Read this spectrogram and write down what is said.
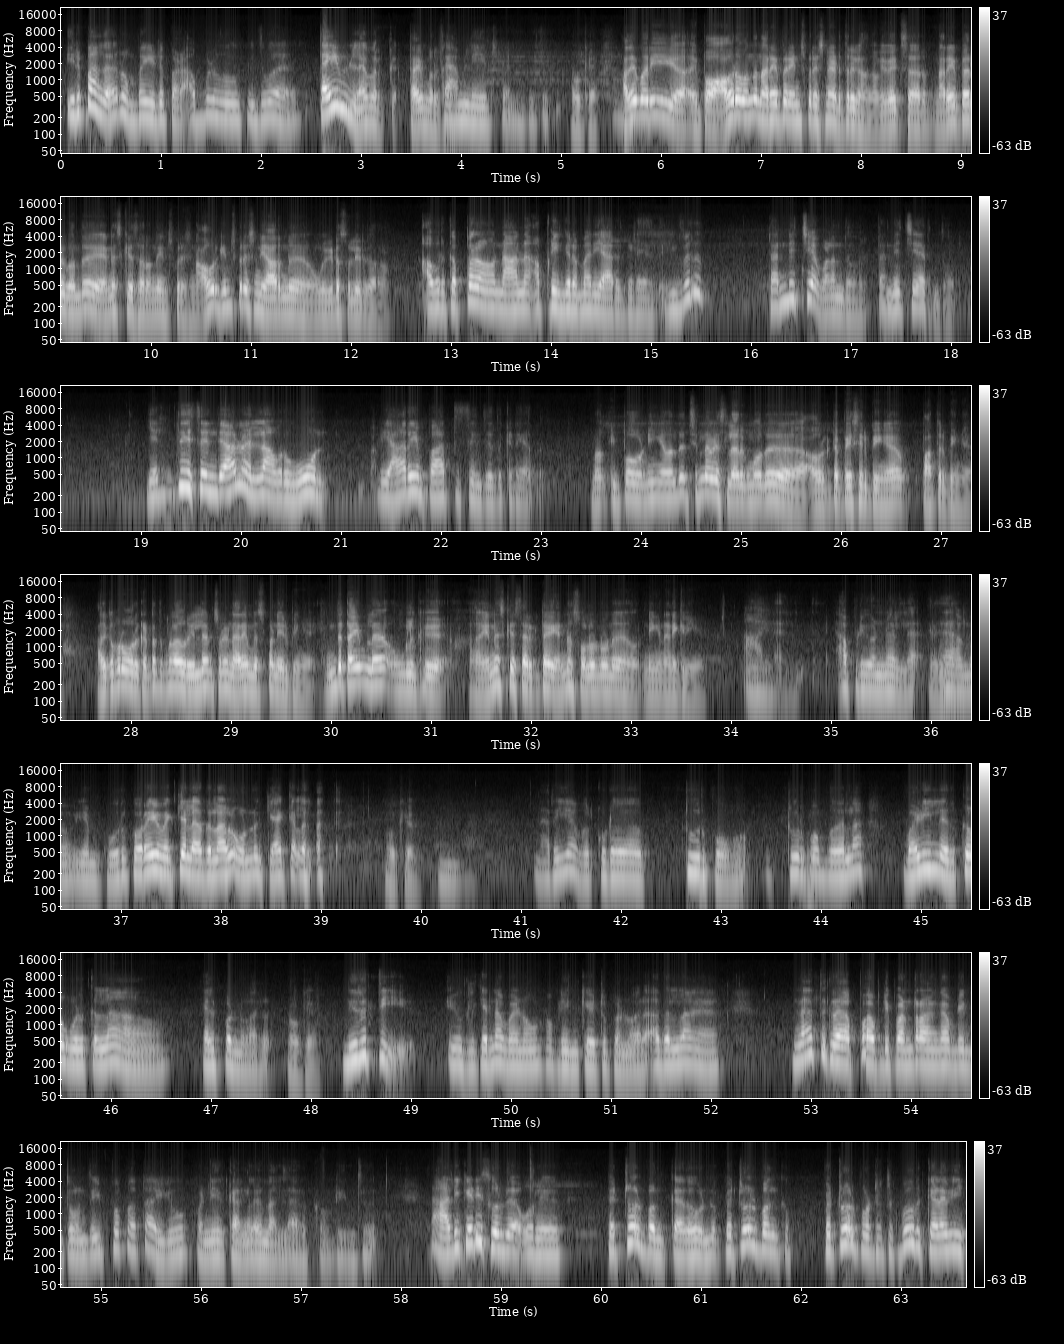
இருப்பாங்க ரொம்ப ஈடுபாடு. அவ்வளோ இதுவாக டைம் இல்லை அவருக்கு. டைம் இருக்கு. ஃபேமிலி இது பண்ணுறது ஓகே அதே மாதிரி இப்போ அவரை வந்து நிறைய பேர் இன்ஸ்பிரேஷனாக எடுத்திருக்காங்க. விவேக் சார் நிறைய பேருக்கு வந்து என்எஸ்கே சார் வந்து இன்ஸ்பிரேஷன் அவருக்கு இன்ஸ்பிரேஷன் யாருன்னு உங்ககிட்ட சொல்லியிருக்காரா? அவருக்கு அப்புறம் நான் அப்படிங்கிற மாதிரி யாரும் கிடையாது. இவர் தன்னிச்சையாக வளர்ந்தவர் தன்னிச்சையாக இருந்தவர். எது செஞ்சாலும் எல்லாம் அவர் ஓன். யாரையும் பார்த்து செஞ்சது கிடையாது. மேம் இப்போ நீங்கள் வந்து சின்ன வயசில் இருக்கும்போது அவர்கிட்ட பேசியிருப்பீங்க பார்த்துருப்பீங்க. அதுக்கப்புறம் ஒரு கட்டத்துக்கு மேலே அவர் இல்லைன்னு சொல்லி நிறைய மிஸ் பண்ணியிருப்பீங்க. இந்த டைமில் உங்களுக்கு என்எஸ்கே சார்கிட்ட என்ன சொல்லணும்னு நீங்கள் நினைக்கிறீங்க? ஆ இல்லை இல்லை. அப்படி ஒன்றும் இல்லை. எனக்கு ஒரு குறையும் வைக்கல அதனால ஒன்றும் கேட்கல. ஓகே. நிறைய அவர் கூட டூர் போவோம். டூர் போகும்போதெல்லாம் வழியில் இருக்கிறவங்களுக்கெல்லாம் ஹெல்ப் பண்ணுவார். ஓகே. நிறுத்தி இவங்களுக்கு என்ன வேணும் அப்படின்னு கேட்டு பண்ணுவார். அதெல்லாம் நேரத்துக்கு அப்பா அப்படி பண்ணுறாங்க அப்படின்னு தோணுது. இப்போ பார்த்தா ஐயோ பண்ணியிருக்காங்களே நல்லா இருக்கும் அப்படின்ட்டு நான் அடிக்கடி சொல்வேன் ஒரு பெட்ரோல் பங்க் அதை ஒன்று பெட்ரோல் பங்க் பெட்ரோல் போட்டுட்டு இருக்கும்போது ஒரு கிளவி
